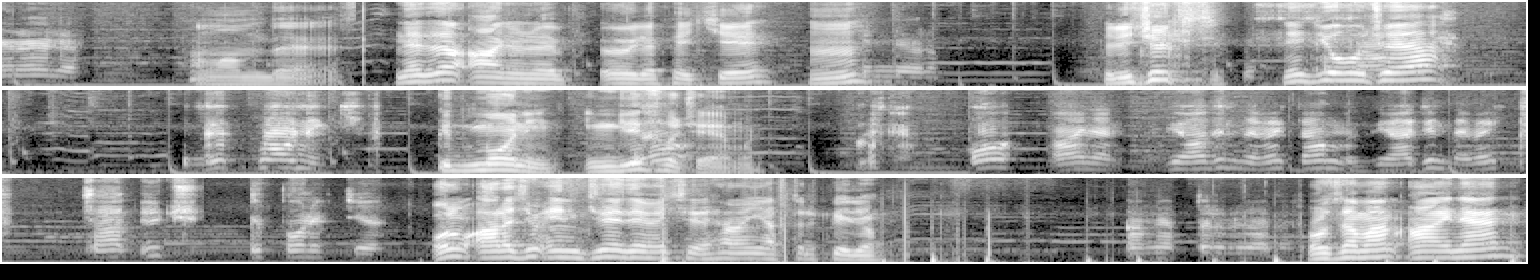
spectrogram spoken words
Aynen öyle. Tamamdır. Neden aynen öyle, öyle peki? Hı? Bilmiyorum. Bileceksin. Ne diyor hocaya? Good morning. Good morning. İngiliz hocaya mı? O aynen. Günaydın demek tamam mı? Günaydın demek. Saat 3. Good morning diyor. Oğlum aracım en ne demek istedi. Hemen yaptırıp geliyorum. Yaptır birader. O zaman aynen.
